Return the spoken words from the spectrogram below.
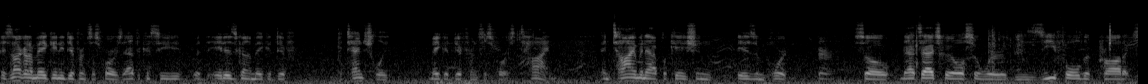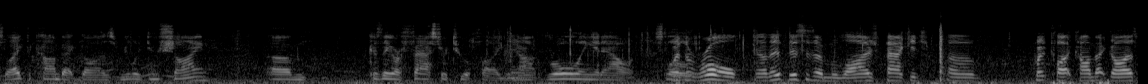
it's not going to make any difference as far as efficacy, but it is going to make a diff- potentially make a difference as far as time and time in application is important. Sure. So that's actually also where the Z-folded products like the Combat Gauze really do shine, because they are faster to apply. You're not rolling it out slowly. With a roll, now th- this is a moulage package of QuikClot Combat Gauze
